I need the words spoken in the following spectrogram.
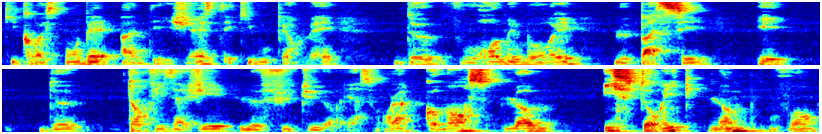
qui correspondait à des gestes et qui vous permet de vous remémorer le passé et de d'envisager le futur. Et à ce moment-là commence l'homme historique, l'homme pouvant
